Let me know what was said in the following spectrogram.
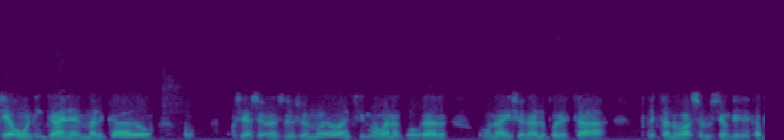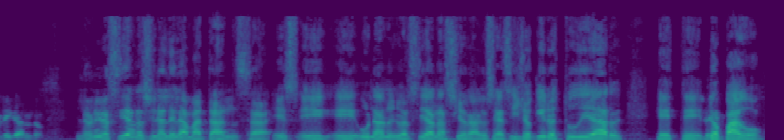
sea única en el mercado, o sea, sea una solución nueva, encima van a cobrar un adicional por esta esta nueva solución que se está aplicando. La Universidad Nacional de La Matanza es eh, eh, una universidad nacional, o sea, si yo quiero estudiar, este, no pago,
